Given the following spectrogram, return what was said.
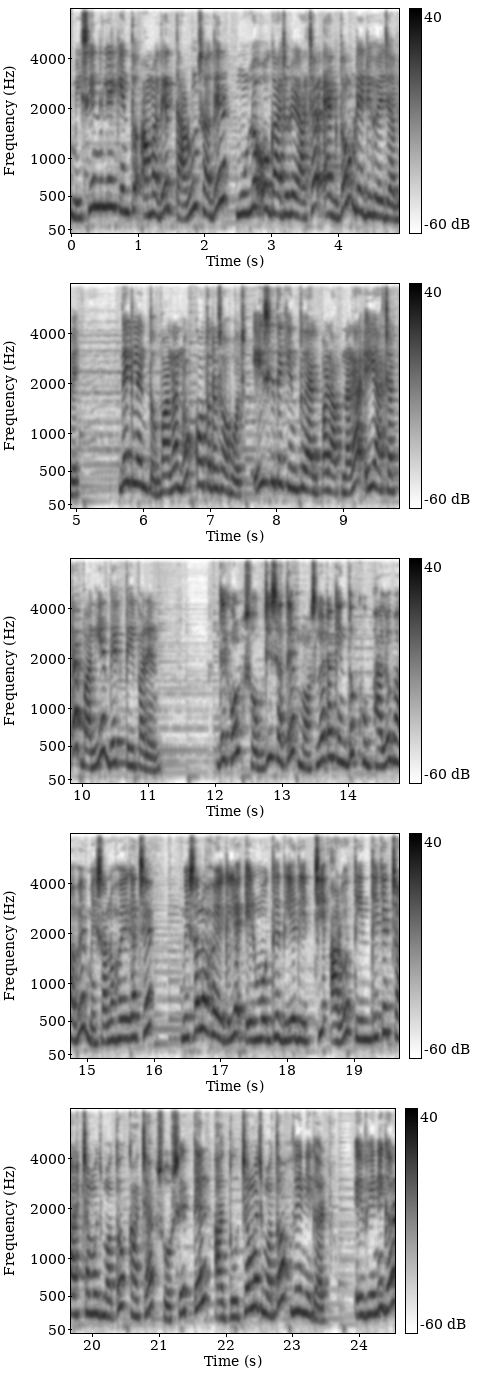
মিশিয়ে নিলেই কিন্তু আমাদের দারুণ স্বাদের মূলো ও গাজরের আচার একদম রেডি হয়ে যাবে। দেখলেন তো, বানানো কতটা সহজ। এই শীতে কিন্তু একবার আপনারা এই আচারটা বানিয়ে দেখতেই পারেন। দেখুন, সবজির সাথে মশলাটা কিন্তু খুব ভালোভাবে মেশানো হয়ে গেছে। মেশানো হয়ে গেলে এর মধ্যে দিয়ে দিচ্ছি আরও তিন থেকে চার চামচ মতো কাঁচা সর্ষের তেল আর দু চামচ মতো ভিনিগার। এই ভিনিগার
